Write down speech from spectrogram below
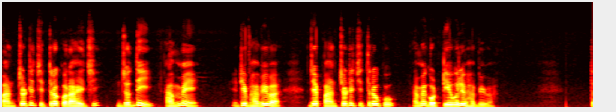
ପାଞ୍ଚଟି ଚିତ୍ର କରାହେଇଛି ଯଦି ଆମେ ଏଠି ଭାବିବା ଯେ ପାଞ୍ଚଟି ଚିତ୍ରକୁ ଆମେ ଗୋଟିଏ ବୋଲି ଭାବିବା। ତ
